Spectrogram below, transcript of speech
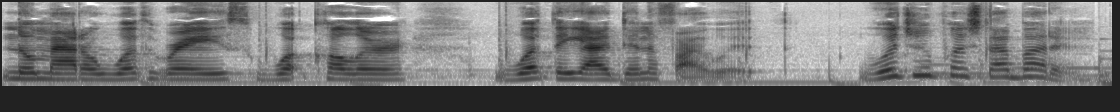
no matter what race, what color, what they identify with? Would you push that button?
